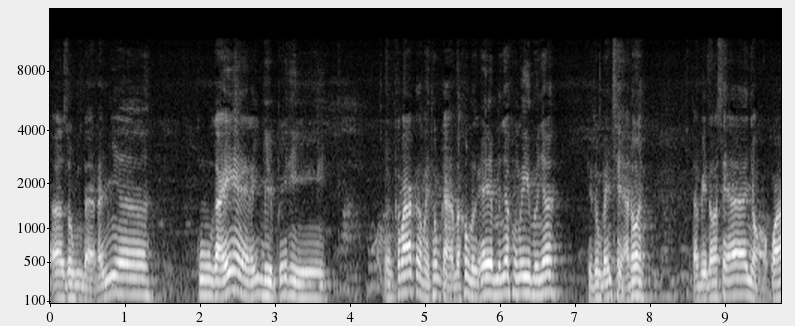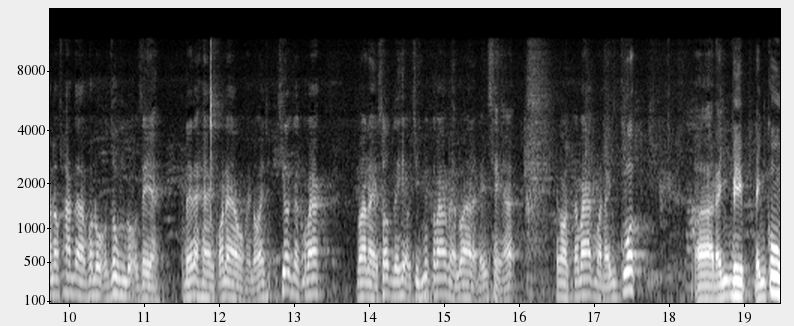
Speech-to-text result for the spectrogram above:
à, dùng để đánh à, cu gáy hay đánh bịp ấy thì các bác phải thông cảm là không được êm nhá không im nhá. Chỉ dùng đánh xẻ thôi. Tại vì nó sẽ nhỏ quá nó phát ra có độ rung độ rè đấy là hàng có nào phải nói trước cho các bác. Loa này shop giới thiệu chính với các bác là loa là đánh xẻ. Thế còn các bác mà đánh cuốc à, đánh bịp đánh cu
